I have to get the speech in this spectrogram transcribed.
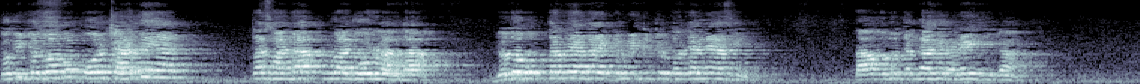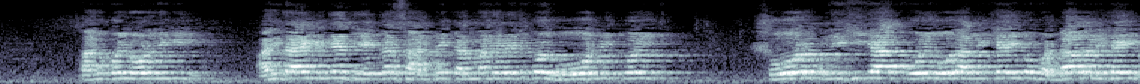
ਕਿਉਂਕਿ ਜਦੋਂ ਆਪਾਂ ਕੋਲ ਚੜ੍ਹਦੇ ਆ ਤਾਂ ਸਾਡਾ ਪੂਰਾ ਜ਼ੋਰ ਲੱਗਦਾ। ਜਦੋਂ ਉਤਰਦੇ ਆ ਤਾਂ 1 ਮਿੰਟ ਚ ਉਤਰ ਜਾਂਦੇ ਆ ਅਸੀਂ। ਤਾਂ ਉਦੋਂ ਚੰਗਾ ਸੀ ਰੜੇ ਸੀਗਾ। ਸਾਨੂੰ ਕੋਈ ਲੋੜ ਨਹੀਂ ਗੀ ਅਸੀਂ ਤਾਂ ਇਹ ਕਹਿੰਦੇ ਜੇਕਰ ਸਾਡੇ ਕਰਮਾਂ ਦੇ ਵਿੱਚ ਕੋਈ ਹੋਰ ਵੀ ਕੋਈ ਸ਼ੋਰ ਲਿਖੀ ਜਾਂ ਕੋਈ ਉਹਦਾ ਲਿਖਿਆ ਹੀ ਕੋਈ ਵੱਡਾ ਉਹਦਾ ਲਿਖਿਆ ਹੀ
